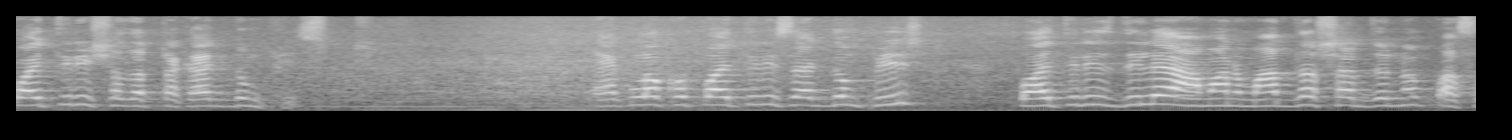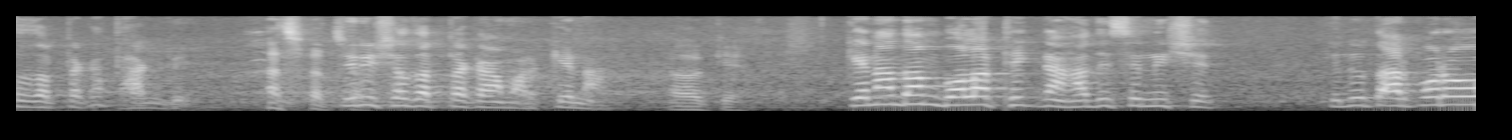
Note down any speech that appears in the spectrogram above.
পঁয়ত্রিশ হাজার টাকা একদম ফিক্সড এক লক্ষ পঁয়ত্রিশ একদম ফিক্সড পঁয়ত্রিশ দিলে আমার মাদ্রাসার জন্য পাঁচ হাজার টাকা থাকবে। আচ্ছা আচ্ছা। তিরিশ হাজার টাকা আমার কেনা। ওকে। কেনা দাম বলা ঠিক না হাদিসে নিষেধ। কিন্তু তারপরেও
